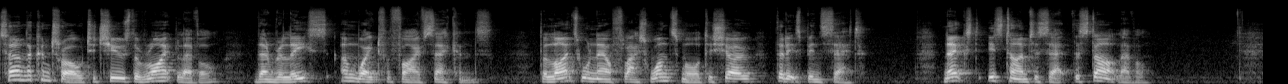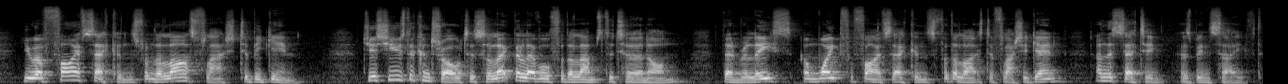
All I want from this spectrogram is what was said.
Turn the control to choose the right level, then release and wait for 5 seconds. The lights will now flash once more to show that it's been set. Next, it's time to set the start level. You have 5 seconds from the last flash to begin. Just use the control to select the level for the lamps to turn on, then release and wait for 5 seconds for the lights to flash again and the setting has been saved.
